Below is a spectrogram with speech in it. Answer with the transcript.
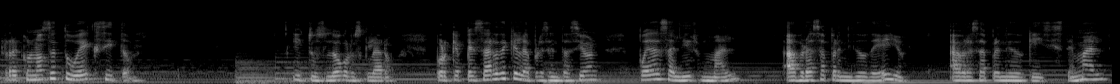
Reconoce tu éxito y tus logros, claro, porque a pesar de que la presentación pueda salir mal, habrás aprendido de ello. Habrás aprendido que hiciste mal,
